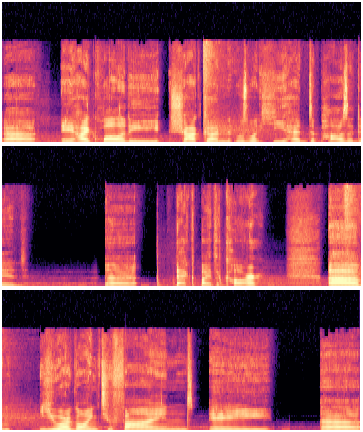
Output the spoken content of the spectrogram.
Uh, a high quality shotgun was what he had deposited uh, back by the car. Um, you are going to find a uh,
